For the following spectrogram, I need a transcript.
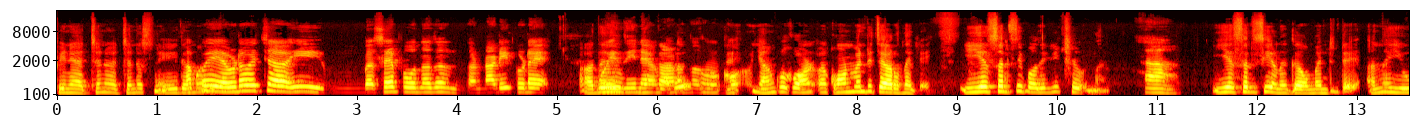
പിന്നെ അച്ഛനും അച്ഛന്റെ അപ്പൊ സ്നേഹിതന്മാർ എവിടെ വെച്ചാ ഈ ബസ്സിൽ പോകുന്നതും? കണ്ണാടി കൂടെ അത് ഞാൻ ഞങ്ങൾക്ക് കോൺവെന്റ് ചേർന്നില്ലേ? ഇ എസ് എൽ സി പരീക്ഷ വന്നു ആ. ഇ എസ് എൽ സി ആണ് ഗവൺമെന്റിന്റെ അന്ന് യു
